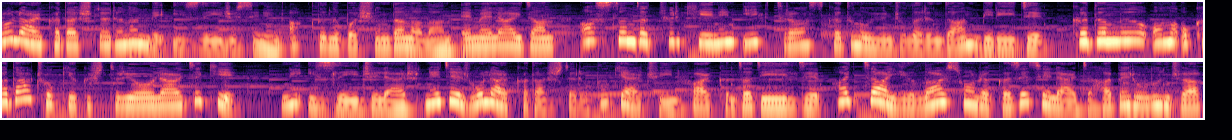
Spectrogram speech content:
rol arkadaşlarının ve izleyicisinin aklını başından alan Emel Aydan aslında Türkiye'nin ilk trans kadın oyuncularından biriydi. Kadınlığı ona o kadar çok yakıştırıyorlardı ki ne izleyiciler ne de rol arkadaşları bu gerçeğin farkında değildi. Hatta yıllar sonra gazetelerde haber olunca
